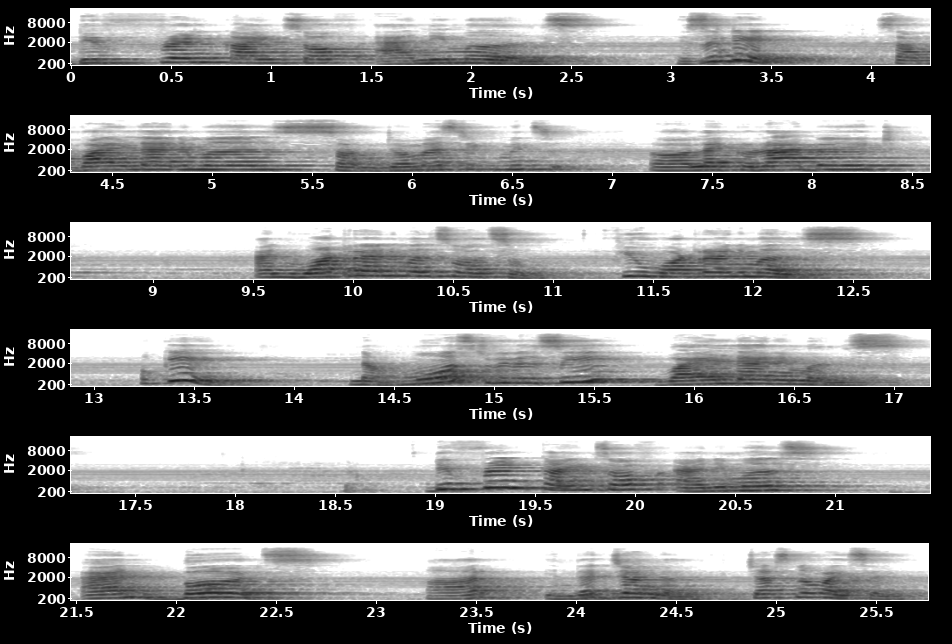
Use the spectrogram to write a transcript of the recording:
Different kinds of animals isn't it? Some wild animals some domestic means uh, like rabbit and water animals also. Few water animals. Okay? Now most we will see wild animals. Now, different kinds of animals and birds are in the jungle. Just now I said.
